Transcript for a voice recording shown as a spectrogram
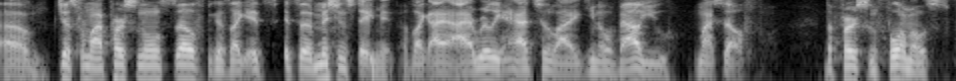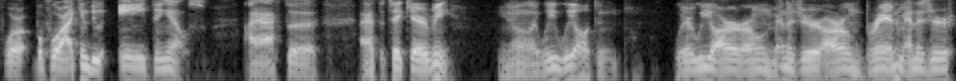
um, just for my personal self because like it's it's a mission statement of like I, I really had to like you know value myself the first and foremost for before I can do anything else. I have to I have to take care of me. You know, like we we all do. Where we are our own manager, our own brand manager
